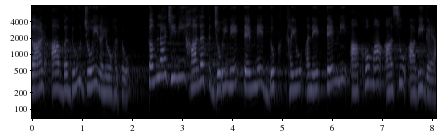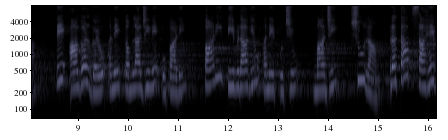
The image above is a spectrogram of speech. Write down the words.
ગાર્ડ આ બધું જોઈ રહ્યો હતો. કમલાજીની હાલત જોઈને તેમને દુઃખ થયું અને તેમની આંખોમાં આંસુ આવી ગયા. તે આગળ ગયો અને કમલાજીને ઉપાડી પાણી પીવડાવ્યું અને પૂછ્યું, માજી, શું રામ? પ્રતાપ સાહેબ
